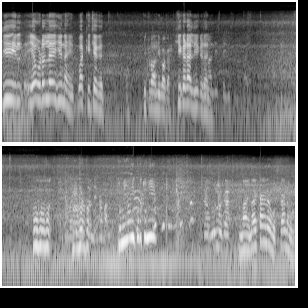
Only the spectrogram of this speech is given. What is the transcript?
ही एवढं लय ही नाही बाकीच्या गत. इकडं आली बघा. इकडं आली इकडं आली. तुम्ही या इकडे तुम्ही घाबरू नका. नाही नाही काय नाही होत काय नाही होत.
